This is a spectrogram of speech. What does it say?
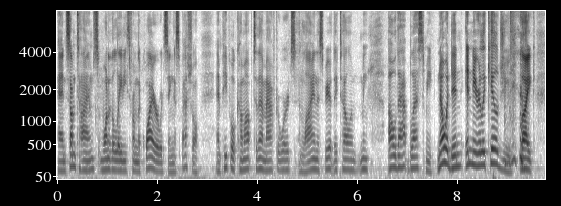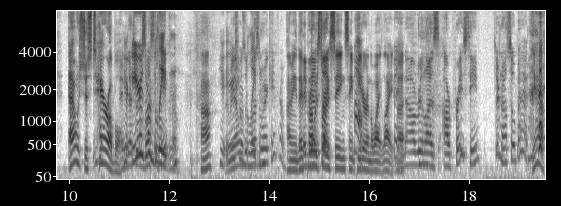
and sometimes one of the ladies from the choir would sing a special and people would come up to them afterwards and lie in the spirit they tell me oh that blessed me no it didn't it nearly killed you like that was just terrible Maybe Your that's where the ears were blessing came bleeding. huh Your Maybe ears that were was the blessing where it came from. i mean they Maybe probably was started like, seeing st peter "Oh, in the white light Man, but now I realize our praise team, they're not so bad. yeah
